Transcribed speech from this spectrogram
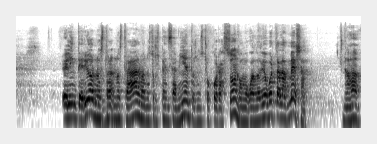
el interior, nuestra, nuestra alma, nuestros pensamientos, nuestro corazón. Como cuando dio vuelta a las mesas Ajá.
